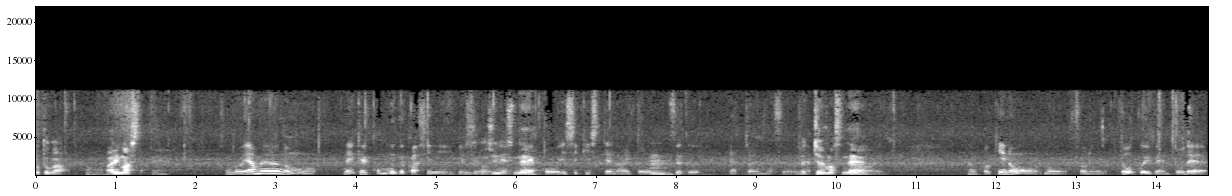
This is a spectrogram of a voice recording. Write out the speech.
ことがありましたね。そのやめるのもね結構難しいですよね。ね。結構意識してないとうん。すぐやっちゃいますよね、やっちゃいますね、はい、なんか昨日のそのトークイベントで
